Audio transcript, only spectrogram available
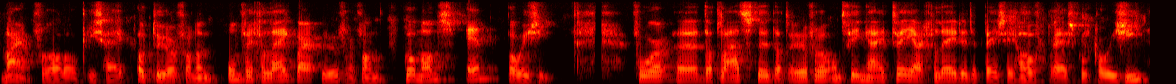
Maar vooral ook is hij auteur van een onvergelijkbaar oeuvre van romans en poëzie. Voor uh, dat laatste, dat oeuvre, ontving hij twee jaar geleden de PC Hoofdprijs voor Poëzie.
